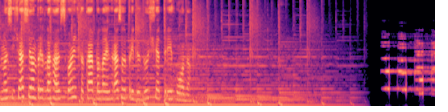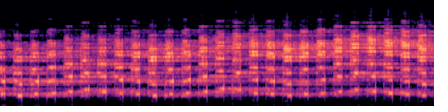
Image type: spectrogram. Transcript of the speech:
Но сейчас я вам предлагаю вспомнить, какая была игра за предыдущие три года. Thank you.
